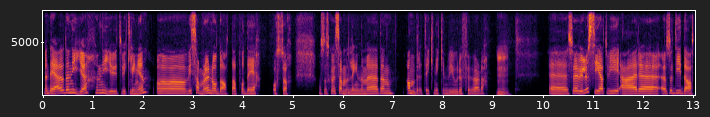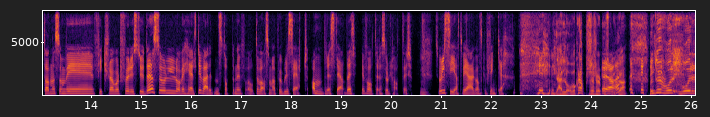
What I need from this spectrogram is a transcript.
Men det er jo den nye, nye utviklingen, og vi samler nå data på det også. Og så skal vi sammenligne med den andre teknikken vi gjorde før, da. Mm. Eh, så jeg vil jo si at vi er eh, Altså de dataene som vi fikk fra vårt forrige studie, så lå vi helt i verdenstoppen i forhold til hva som er publisert andre steder i forhold til resultater. Mm. Så jeg vil si at vi er ganske flinke. det er lov å klappe seg sjøl på skuldra. Ja. Men du, hvor, hvor,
